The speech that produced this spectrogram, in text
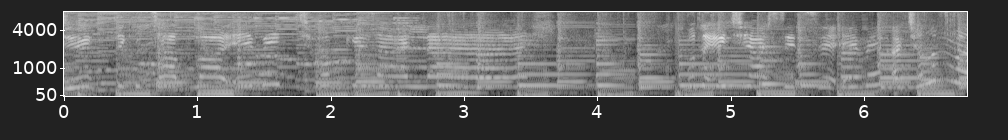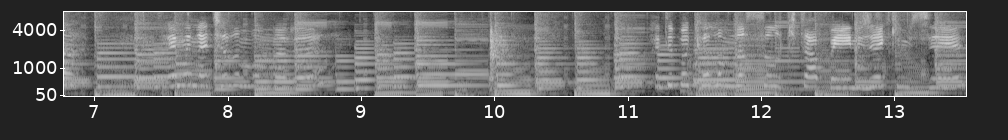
Cırtlı kitaplar. Evet çok güzeller. Bu da 3 yaş seti. Evet açalım mı? Hemen açalım bunları. Hadi bakalım nasıl kitap beğenecek misin?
